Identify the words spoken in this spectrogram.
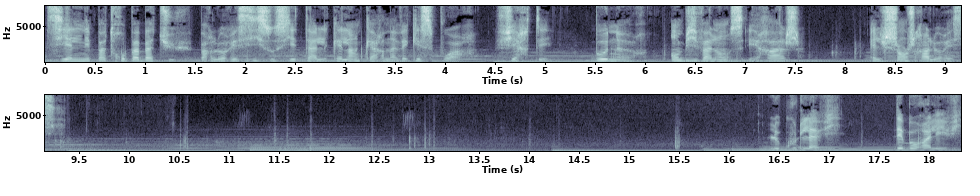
Si elle n'est pas trop abattue par le récit sociétal qu'elle incarne avec espoir, fierté, bonheur, ambivalence et rage, elle changera le récit. Le coup de la vie, Déborah Lévy.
